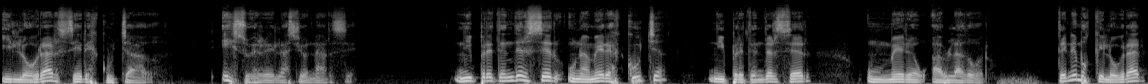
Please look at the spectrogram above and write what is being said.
y lograr ser escuchados. Eso es relacionarse. Ni pretender ser una mera escucha, ni pretender ser un mero hablador. Tenemos que lograr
